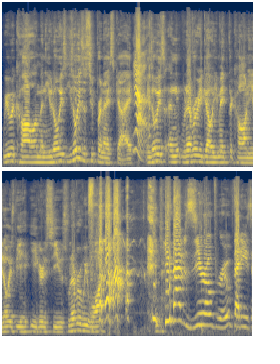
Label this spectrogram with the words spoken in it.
we would call him, and he would always he's always a super nice guy. Yeah. He's always and whenever we go, you make the call, and he'd always be eager to see you. So whenever we walk, you have zero proof that he's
